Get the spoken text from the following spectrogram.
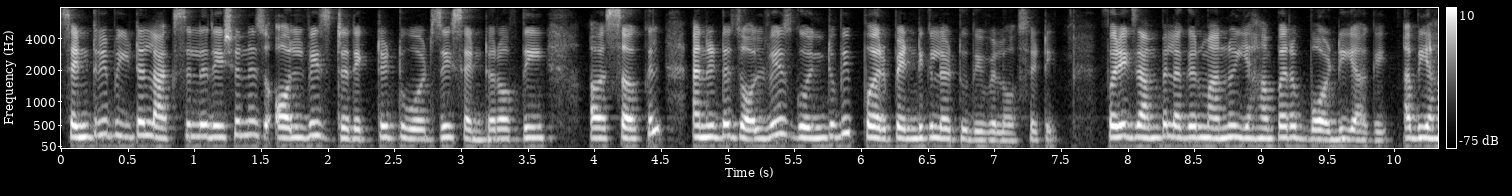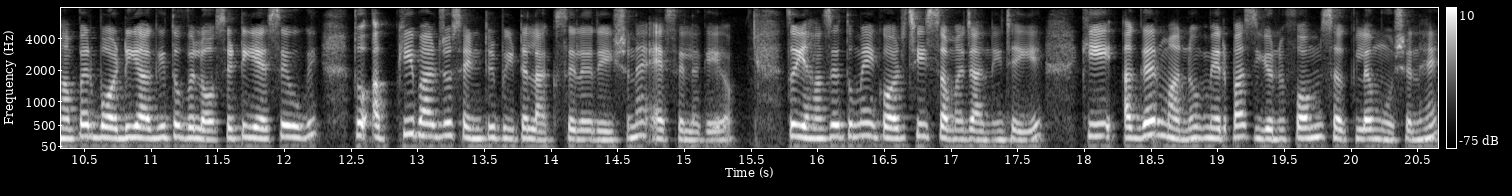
Centripetal acceleration is always directed towards the centre of the circle and it is always going to be perpendicular to the velocity for example अगर मानो यहाँ पर अब बॉडी आ गई, अब यहाँ पर बॉडी आ गई तो वेलोसिटी ऐसे होगी तो अब की बार जो सेंट्रीपीटल एक्सेलरेशन है, ऐसे लगेगा। तो यहाँ से तुम्हें एक और चीज़ समझ आनी चाहिए कि अगर मानो मेरे पास यूनिफॉर्म सर्कुलर मोशन है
